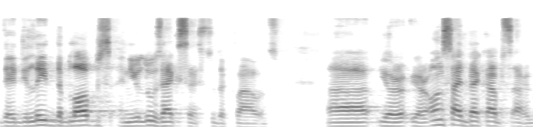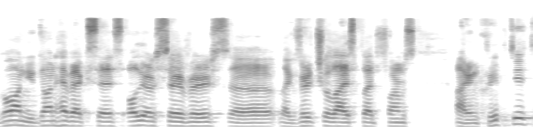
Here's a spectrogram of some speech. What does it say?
They delete the blobs and you lose access to the clouds. Uh, your, your on-site backups are gone. You don't have access. All your servers, uh, like virtualized platforms, are encrypted.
